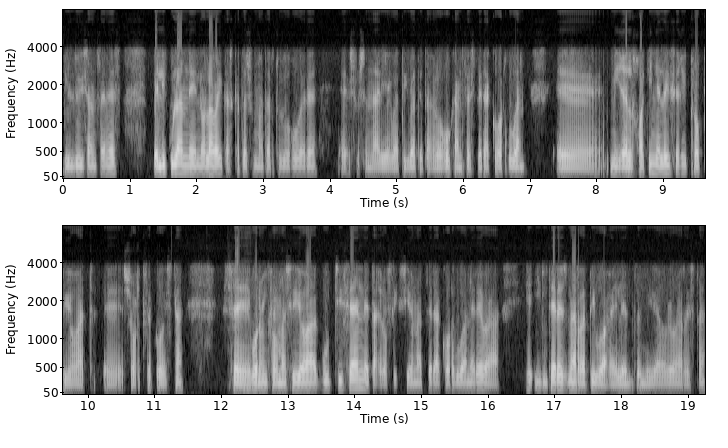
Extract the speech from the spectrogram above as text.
bildu izan zenez, pelikulan e, nola baita askatasun bat hartu dugu ere, e, zuzendariak batik bat, eta gero guk antzesterako orduan, e, Miguel Joaquin Eleizegi propio bat e, sortzeko, ez da? Ze, bueno, informazioa gutxi zen, eta gero fikzionatzerako orduan ere, ba, e, interes narratiboa gailentzen dira oro arresta.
